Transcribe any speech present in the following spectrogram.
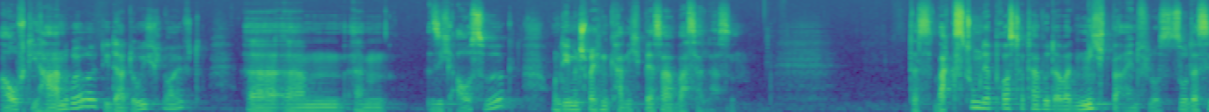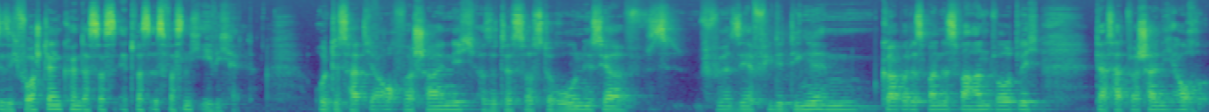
auf die Harnröhre, die da durchläuft, äh, ähm, ähm, sich auswirkt und dementsprechend kann ich besser Wasser lassen. Das Wachstum der Prostata wird aber nicht beeinflusst, sodass Sie sich vorstellen können, dass das etwas ist, was nicht ewig hält. Und es hat ja auch wahrscheinlich, also Testosteron ist ja für sehr viele Dinge im Körper des Mannes verantwortlich. Das hat wahrscheinlich auch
